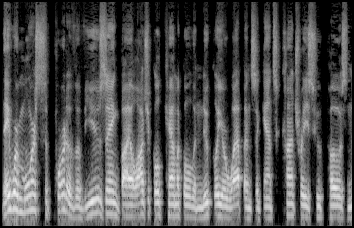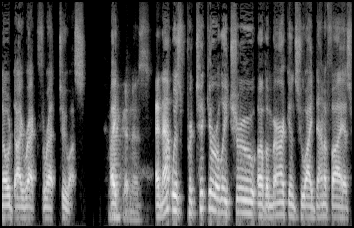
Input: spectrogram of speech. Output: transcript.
they were more supportive of using biological, chemical, and nuclear weapons against countries who pose no direct threat to us. My I, goodness. And that was particularly true of Americans who identify as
